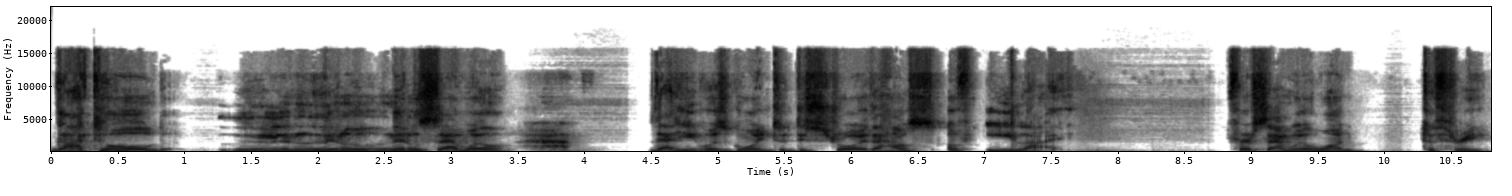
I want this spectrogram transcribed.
God told little little little Samuel that he was going to destroy the house of Eli. First Samuel 1 to 3.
